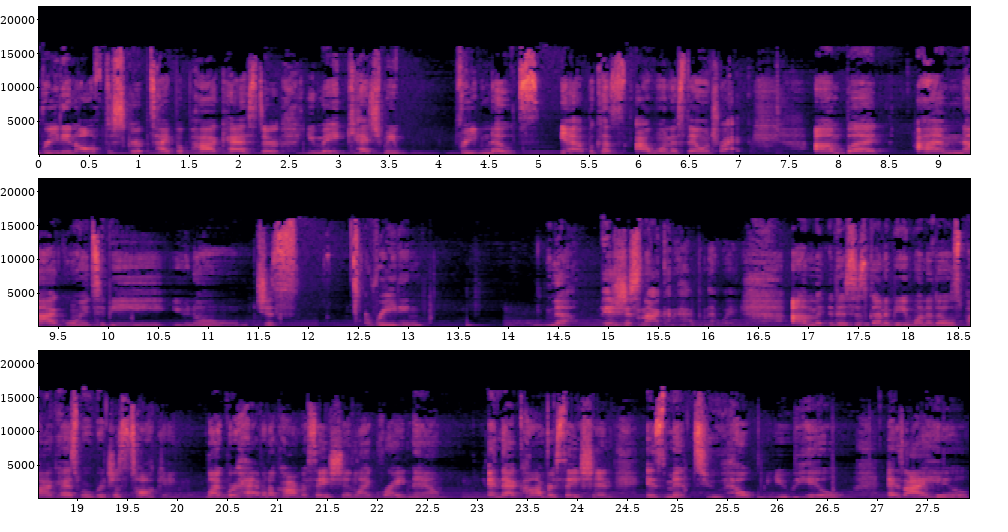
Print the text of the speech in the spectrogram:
reading off the script type of podcaster. You may catch me reading notes, yeah, because I want to stay on track. Um, but I'm not going to be, you know, just reading. No, it's just not going to happen that way. Um, this is going to be one of those podcasts where we're just talking. Like we're having a conversation like right now. And that conversation is meant to help you heal as I heal.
